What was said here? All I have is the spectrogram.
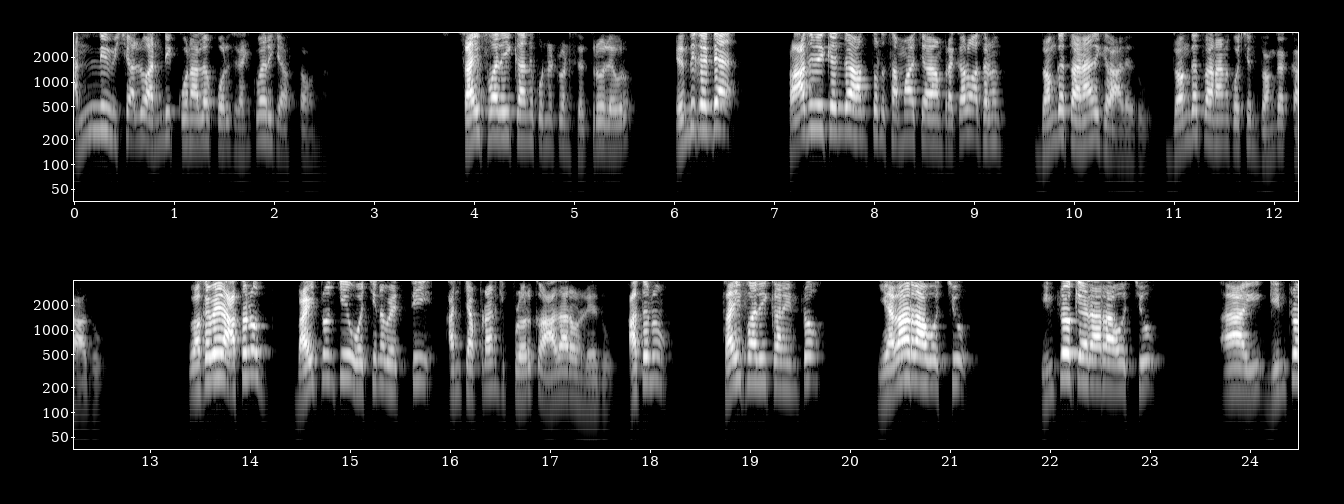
అన్ని విషయాలు అన్ని కోణాల్లో పోలీసులు ఎంక్వైరీ చేస్తూ ఉన్నారు. సైఫ్ అలీ ఖాన్కు ఉన్నటువంటి శత్రువులు ఎవరు? ఎందుకంటే ప్రాథమికంగా అందుతున్న సమాచారం ప్రకారం అతను దొంగతనానికి రాలేదు. దొంగతనానికి వచ్చిన దొంగ కాదు. ఒకవేళ అతను బయట నుంచి వచ్చిన వ్యక్తి అని చెప్పడానికి ఇప్పటివరకు ఆధారం లేదు. అతను సైఫ్ అలీ ఖాన్ ఇంట్లో ఎలా రావచ్చు? ఇంట్లోకి ఎలా రావచ్చు? ఇంట్లో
